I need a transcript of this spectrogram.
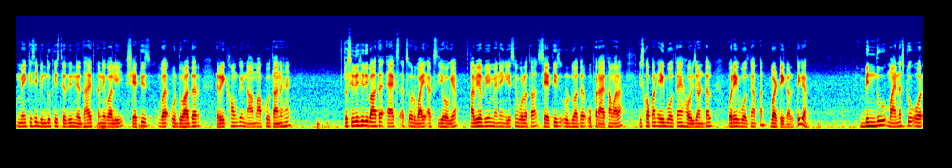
में किसी बिंदु की स्थिति निर्धारित करने वाली क्षैतिज व ऊर्ध्वाधर रेखाओं के नाम आपको बताने हैं। तो सीधी सीधी बात है एक्स अक्ष और वाई अक्ष ये हो गया। अभी अभी मैंने इंग्लिश में बोला था सैंतीस ऊर्ध्वाधर ऊपर आया था हमारा। इसको अपन एक बोलते हैं हॉरिजॉन्टल और एक बोलते हैं अपन वर्टिकल ठीक है? बिंदु माइनस टू और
